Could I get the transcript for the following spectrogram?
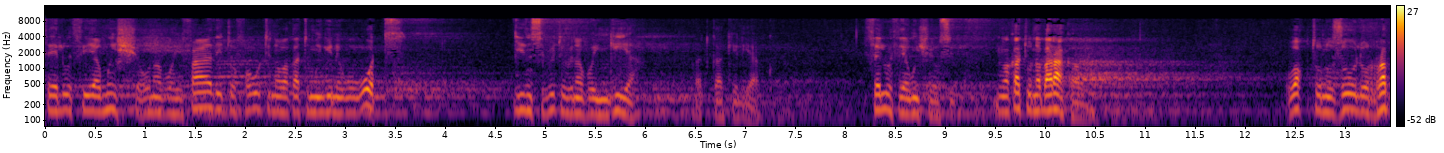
theluthi ya mwisho unavyohifadhi tofauti na wakati mwingine wowote jinsi vitu vinavyoingia katika akili yako. Theluthi ya mwisho ya usiku. Ni wakati una baraka wewe. Waktu nuzulu rabb.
